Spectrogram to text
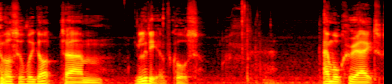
Who else have we got? Um, Lydia, of course. And we'll create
